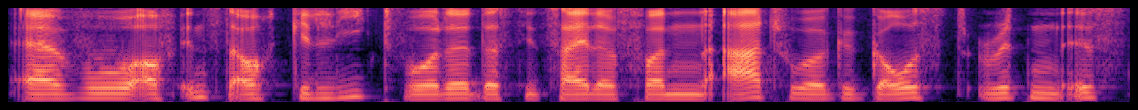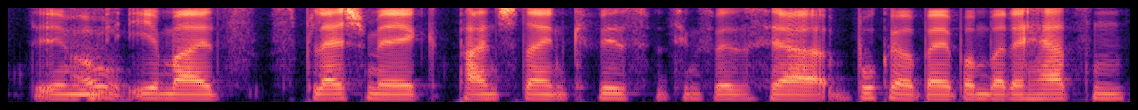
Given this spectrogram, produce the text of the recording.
äh, wo auf Insta auch geleakt wurde, dass die Zeile von Arthur geghost written ist, dem oh. ehemals Splashmag Punchline Quiz, beziehungsweise ist ja Booker bei Bomber der Herzen.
